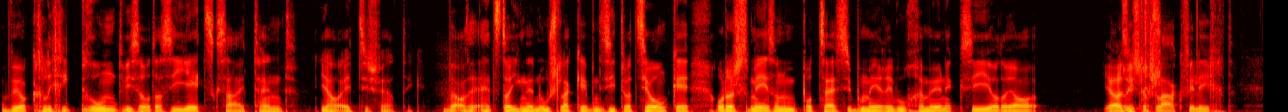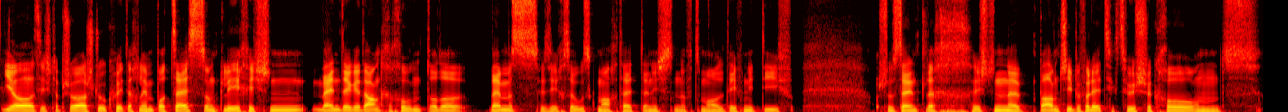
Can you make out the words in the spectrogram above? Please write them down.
wirkliche Grund, wieso dass Sie jetzt gesagt haben, ja, jetzt ist fertig? Also, hat es da irgendeine ausschlaggebende Situation gegeben? Oder ist es mehr so ein Prozess über mehrere Wochen, Monate gewesen? Oder ja, ja es ist der Schlag vielleicht? Ja, es ist glaube schon ein Stück weit ein, ein Prozess und gleich ist ein, wenn der Gedanke kommt oder wenn man es für sich so ausgemacht hat, dann ist es dann auf einmal definitiv. Schlussendlich ist dann eine Bandscheibenverletzung zwischengekommen und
